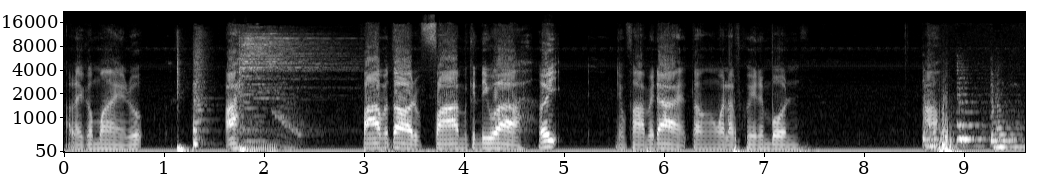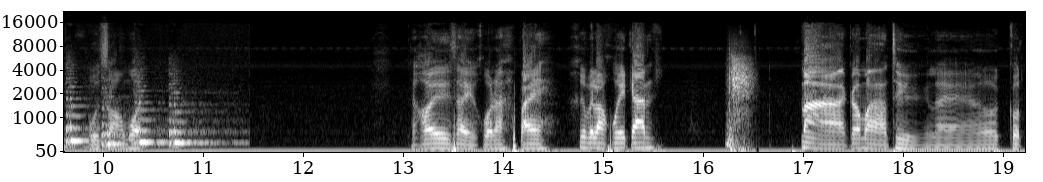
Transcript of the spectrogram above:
อะไรก็ไม่รู้ไปฟาร์มมาต่อ ฟาร์มกันดีกว่า เฮ้ย ยังฟาร์มไม่ได้ ต้องมารับเควสด้านบน เอาปูสองหมดเดี๋ยวค่อยใส่คนอะ ไป ขึ้นไปรับเควสกัน มาก็มาถึงแล้วกด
